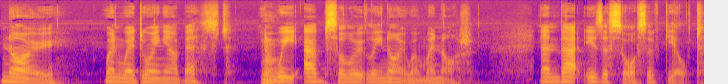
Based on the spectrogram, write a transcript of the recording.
know when we're doing our best, and Mm. we absolutely know when we're not, and that is a source of guilt,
